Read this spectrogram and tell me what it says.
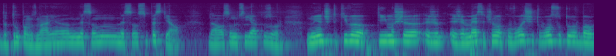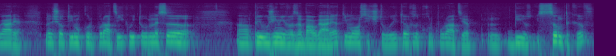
да трупам знания, не съм, не съм се пестял. Давал съм си яко зор. Но иначе такива, ти имаш ежемесечно, ако водиш счетоводството в България, нали, защото има корпорации, които не са а, приложими за България, ти можеш да си счетоводител за корпорация. Бил, съм такъв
